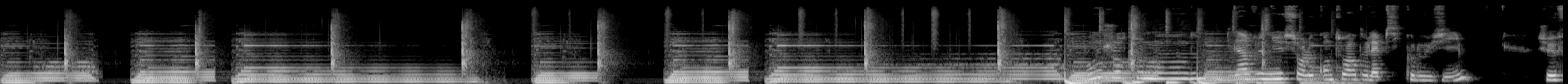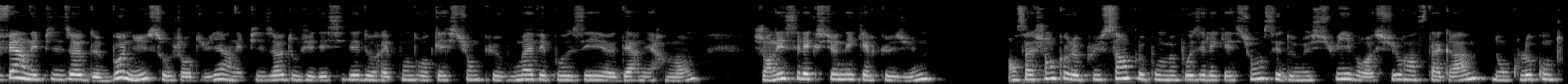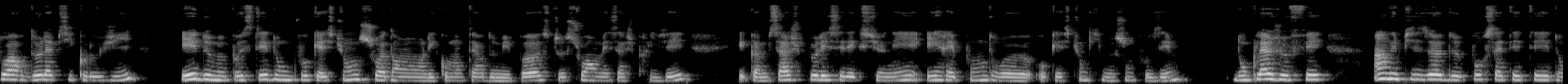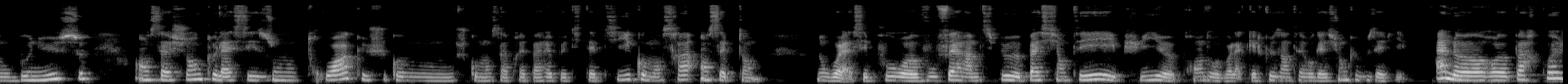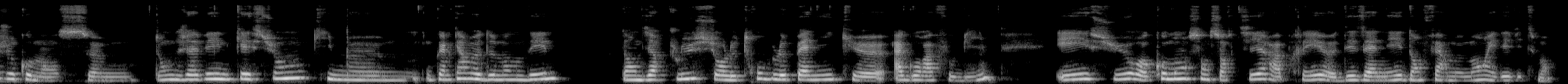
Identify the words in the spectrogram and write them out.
Bonjour tout le monde, bienvenue sur le comptoir de la psychologie. Je fais un épisode bonus aujourd'hui, un épisode où j'ai décidé de répondre aux questions que vous m'avez posées euh, dernièrement. J'en ai sélectionné quelques-unes, en sachant que le plus simple pour me poser les questions, c'est de me suivre sur Instagram, donc le comptoir de la psychologie, et de me poster donc vos questions soit dans les commentaires de mes posts, soit en message privé, et comme ça je peux les sélectionner et répondre euh, aux questions qui me sont posées. Donc là je fais un épisode pour cet été, donc bonus, en sachant que la saison 3, que je, je commence à préparer petit à petit, commencera en septembre. Donc voilà, c'est pour euh, vous faire un petit peu patienter et puis euh, prendre voilà quelques interrogations que vous aviez. Alors, euh, par quoi je commence? Donc j'avais une question qui me où quelqu'un me demandait d'en dire plus sur le trouble panique agoraphobie et sur comment s'en sortir après euh, des années d'enfermement et d'évitement.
